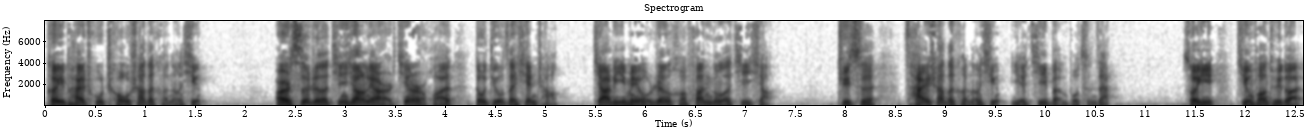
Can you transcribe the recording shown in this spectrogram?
可以排除仇杀的可能性。而死者的金项链、金耳环都丢在现场，家里没有任何翻动的迹象，据此，财杀的可能性也基本不存在。所以，警方推断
